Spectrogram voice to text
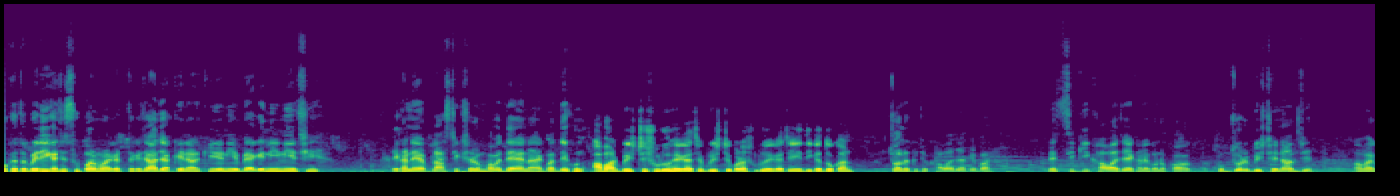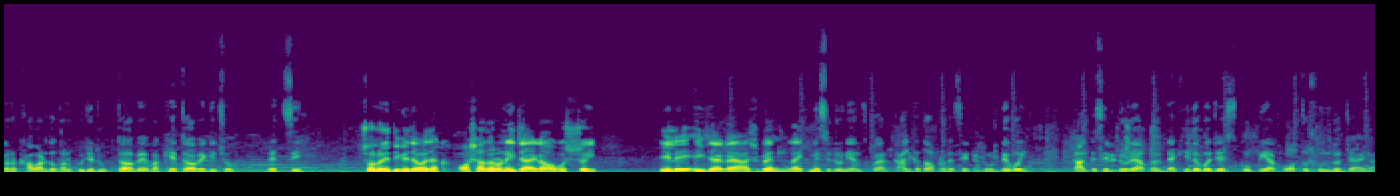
ওকে তো বেরিয়ে গেছি সুপার মার্কেট থেকে যা যা কেনার কিনে নিয়ে ব্যাগে নিয়ে নিয়েছি। এখানে প্লাস্টিক সেরকমভাবে দেয় না একবার দেখুন। আবার বৃষ্টি শুরু হয়ে গেছে বৃষ্টি পড়া শুরু হয়ে গেছে এদিকে দোকান। চলো কিছু খাওয়া যাক এবার। দেখছি কি খাওয়া যায় এখানে কোনো খুব জোরে বৃষ্টি নামছে। আমার কোনো খাবার দোকান খুঁজে ঢুকতে হবে বা খেতে হবে কিছু। দেখছি চলো এদিকে যাওয়া যাক। অসাধারণ এই জায়গা, অবশ্যই এলে এই জায়গায় আসবেন লাইক মেসিডোনিয়ান স্কোয়ার কালকে তো আপনাদের সিটি ট্যুর দেবোই। কালকে সিটি ট্যুরে আপনাদের দেখিয়ে দেবো যে স্কোপিয়া কত সুন্দর জায়গা।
